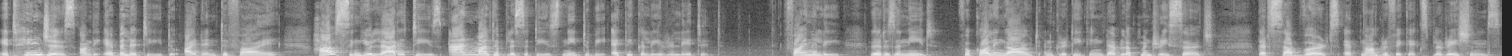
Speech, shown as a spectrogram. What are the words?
It hinges on the ability to identify how singularities and multiplicities need to be ethically related. Finally, there is a need for calling out and critiquing development research that subverts ethnographic explorations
